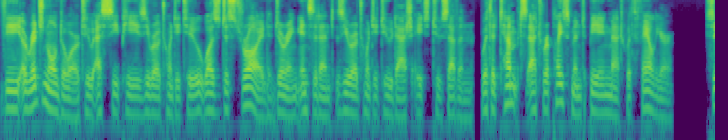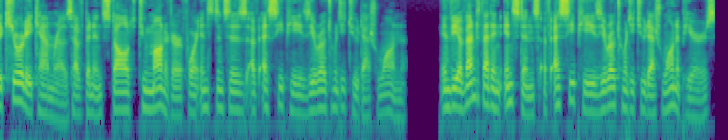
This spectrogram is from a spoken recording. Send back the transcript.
The original door to SCP-022 was destroyed during Incident 022-827, with attempts at replacement being met with failure. Security cameras have been installed to monitor for instances of SCP-022-1. In the event that an instance of SCP-022-1 appears,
